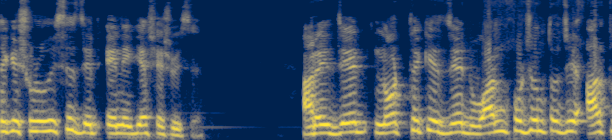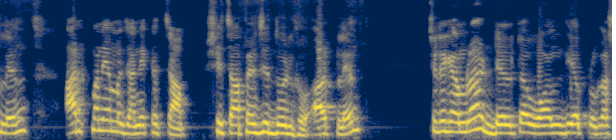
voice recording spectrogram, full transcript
থেকে শুরু হয়েছে জেড এন এ গিয়া শেষ হয়েছে। আর এই জেড নট থেকে জেড ওয়ান পর্যন্ত যে আর্ক লেন্থ আর্ক মানে আমরা জানি একটা চাপ। সেই চাপের যে দৈর্ঘ্য আর্ক লেন্থ সেটাকে আমরা ডেল্টা ওয়ান দিয়ে প্রকাশ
